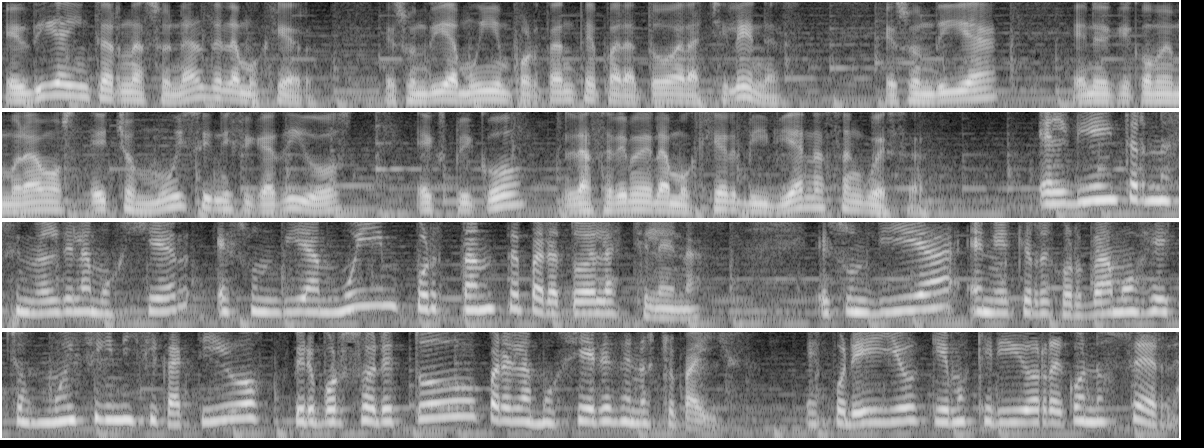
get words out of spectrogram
El Día Internacional de la Mujer es un día muy importante para todas las chilenas. Es un día en el que conmemoramos hechos muy significativos, explicó la Serena de la Mujer Viviana Sangüesa. El Día Internacional de la Mujer es un día muy importante para todas las chilenas. Es un día en el que recordamos hechos muy significativos, pero por sobre todo para las mujeres de nuestro país. Es por ello que hemos querido reconocer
